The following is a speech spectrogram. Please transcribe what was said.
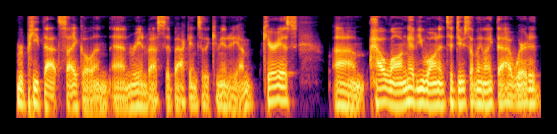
repeat that cycle and and reinvest it back into the community. I'm curious, um, how long have you wanted to do something like that? Where did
